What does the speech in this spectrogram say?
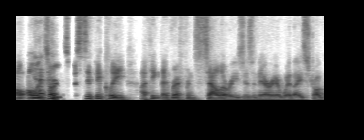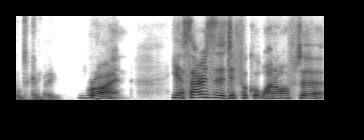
Oh, oh, and sorry, specifically, I think they've referenced salaries as an area where they struggle to compete. Right. Yeah, salaries is a difficult one. I'll have to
